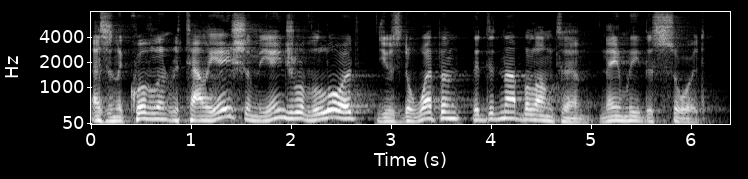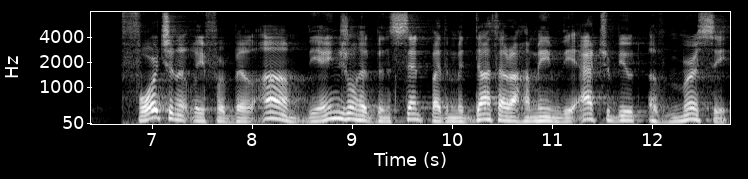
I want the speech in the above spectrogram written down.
As an equivalent retaliation, the angel of the Lord used a weapon that did not belong to him, namely the sword. Fortunately for Bil'am, the angel had been sent by the Midat Rahamim, the attribute of mercy.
